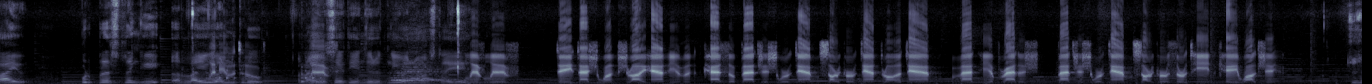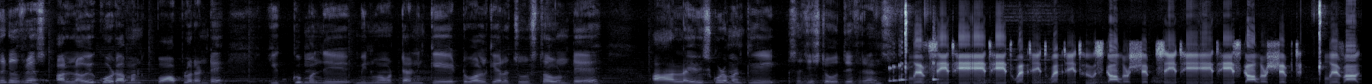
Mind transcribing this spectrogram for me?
Live ఇప్పుడు ప్రస్తుతానికి లైవ్ ఇప్పుడు లైవ్స్ అయితే ఏం జరుగుతుంది ఇవన్నీ వస్తాయి. Day dash one Shri Haniman Katha Bajish were Dam Sarkar Dam. Madhya Pradesh. Bajish were Dam Sarkar 13k watching. చూసారు కదా ఫ్రెండ్స్ ఆ లవ్ కూడా మనకు పాపులర్ అంటే ఎక్కువ మంది minimum ten K twelve K అలా చూస్తూ ఉంటే ఆ లైవ్స్ కూడా మనకి సజెస్ట్ అవుతాయి friends Live CTET 2022 Scholarship CTET Scholarship. Live Aj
